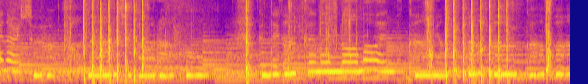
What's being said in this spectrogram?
지날수록 더 나아지더라고. 근데 가끔은 너무 행복하면 아파올까봐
